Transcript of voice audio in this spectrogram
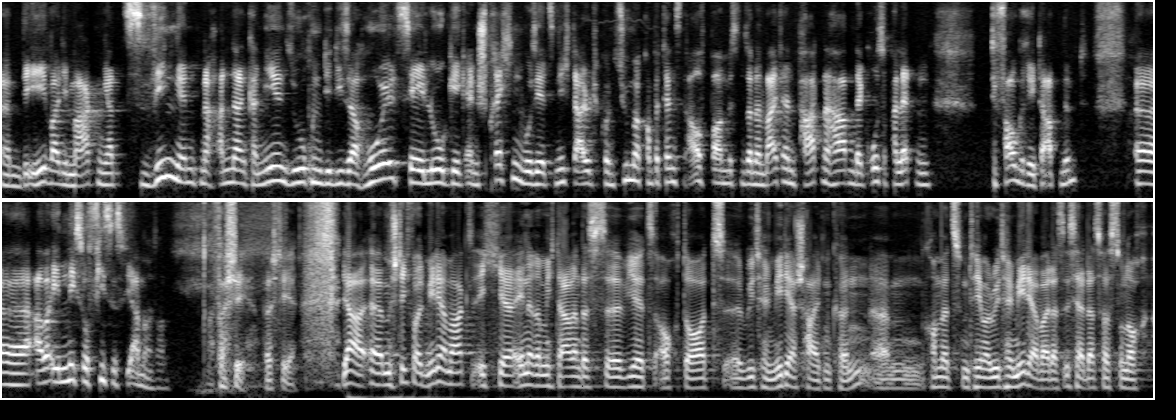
ähm, .de, weil die Marken ja zwingend nach anderen Kanälen suchen, die dieser Wholesale-Logik entsprechen, wo sie jetzt nicht Direct-Consumer-Kompetenzen aufbauen müssen, sondern weiterhin Partner haben, der große Paletten TV-Geräte abnimmt, äh, aber eben nicht so fies ist wie Amazon. Verstehe, verstehe. Ja, ähm, Stichwort Mediamarkt. Ich erinnere mich daran, dass äh, wir jetzt auch dort äh, Retail Media schalten können. Ähm, kommen wir zum Thema Retail Media, weil das ist ja das, was du noch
